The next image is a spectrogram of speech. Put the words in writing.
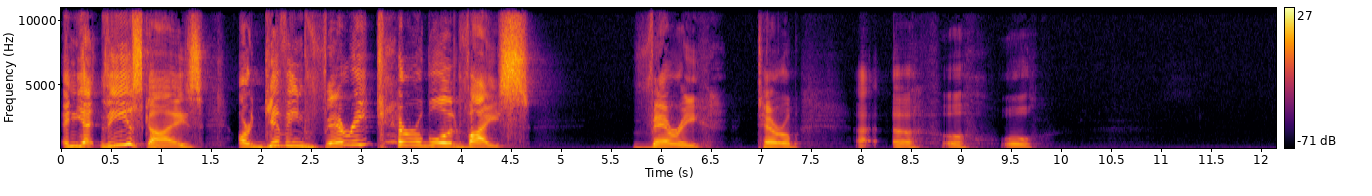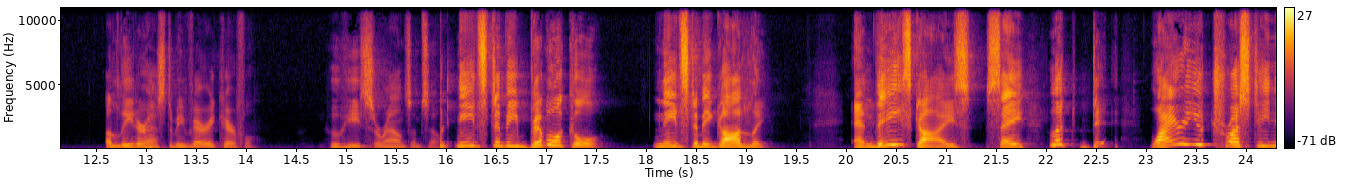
And yet these guys are giving very terrible advice. Very terrible. Uh, uh, oh, oh. A leader has to be very careful who he surrounds himself. It needs to be biblical, needs to be godly. And these guys say, Look, why are you trusting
